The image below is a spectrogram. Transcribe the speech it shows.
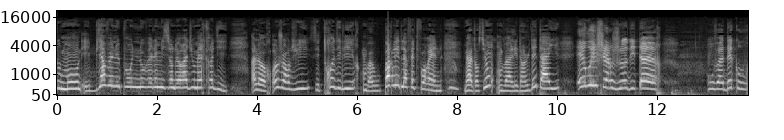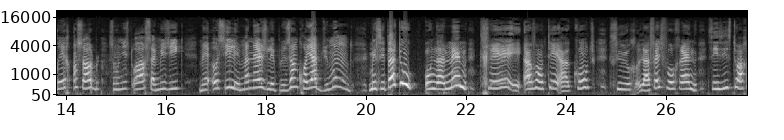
Tout le monde et bienvenue pour une nouvelle émission de Radio Mercredi. Alors aujourd'hui, c'est trop délire, on va vous parler de la fête foraine. Mais attention, on va aller dans le détail. Et Eh oui, chers auditeurs, on va découvrir ensemble son histoire, sa musique, mais aussi les manèges les plus incroyables du monde. Mais c'est pas tout On a même créé et inventé un conte sur la fête foraine, ces histoires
